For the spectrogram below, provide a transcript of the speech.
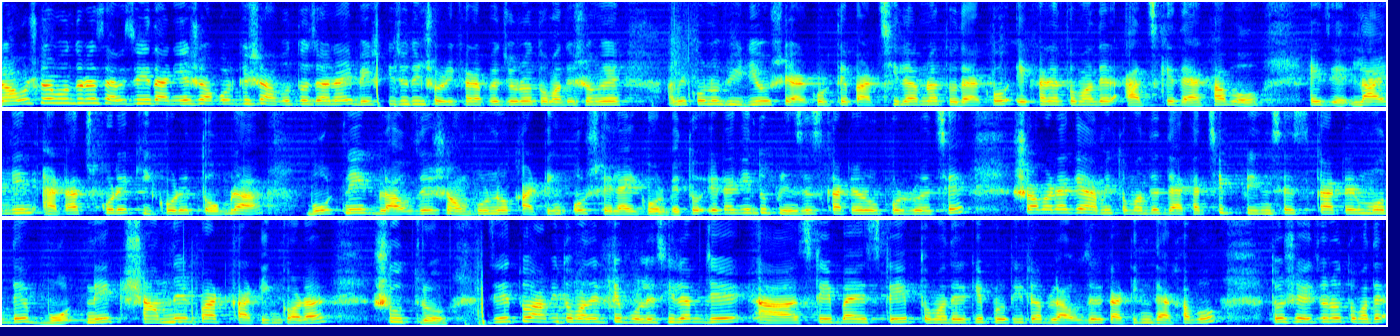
নমস্কার বন্ধুরা সাবিসমি দাঁড়িয়ে সকলকে স্বাগত জানাই। বেশ কিছুদিন শরীর খারাপের জন্য তোমাদের সঙ্গে আমি কোনো ভিডিও শেয়ার করতে পারছিলাম না। তো দেখো, এখানে তোমাদের আজকে দেখাবো এই যে লাইলিন অ্যাটাচ করে কি করে তোমরা বোটনেক ব্লাউজের সম্পূর্ণ কাটিং ও সেলাই করবে। তো এটা কিন্তু প্রিন্সেস কাটের ওপর রয়েছে। সবার আগে আমি তোমাদের দেখাচ্ছি প্রিন্সেস কাটের মধ্যে বোটনেক সামনের পার্ট কাটিং করার সূত্র। যেহেতু আমি তোমাদেরকে বলেছিলাম যে স্টেপ বাই স্টেপ তোমাদেরকে প্রতিটা ব্লাউজের কাটিং দেখাবো, তো সেই জন্য তোমাদের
